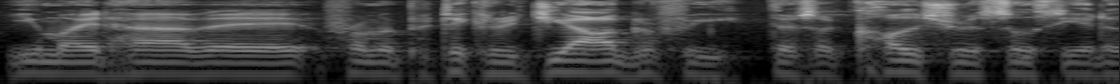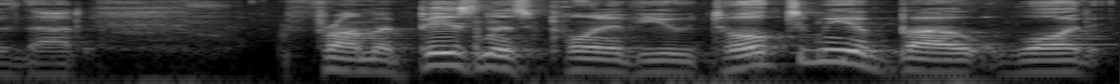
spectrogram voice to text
you might have a from a particular geography. There's a culture associated with that. From a business point of view, talk to me about what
